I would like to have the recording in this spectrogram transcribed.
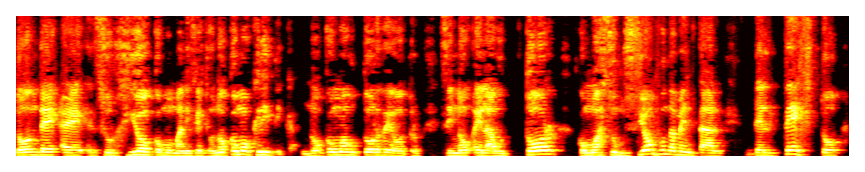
donde surgió como manifiesto, no como crítica, no como autor de otro, sino el autor como asunción fundamental del texto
